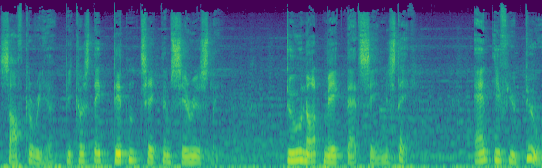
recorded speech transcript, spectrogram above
South Korea because they didn't take them seriously. Do not make that same mistake. And if you do,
